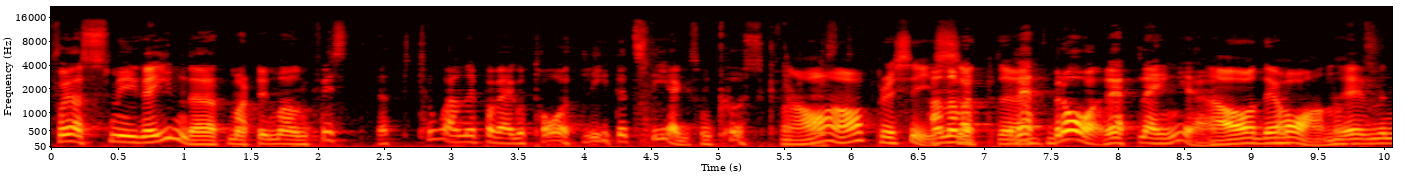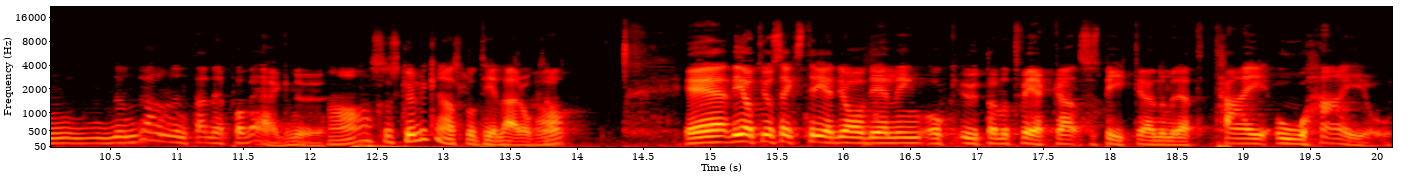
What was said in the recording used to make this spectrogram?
Får jag smyga in där att Martin Malmqvist, jag tror han är på väg att ta ett litet steg som kusk faktiskt. Ja, ja precis. Han har varit att, eh, rätt bra rätt länge. Ja, det har han. Eh, Men undrar om inte han är på väg nu. Ja, så skulle kunna slå till här också. Ja. Eh, V86 tredje avdelning och utan att tveka så spikar jag nummer ett, Tai Ohio.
